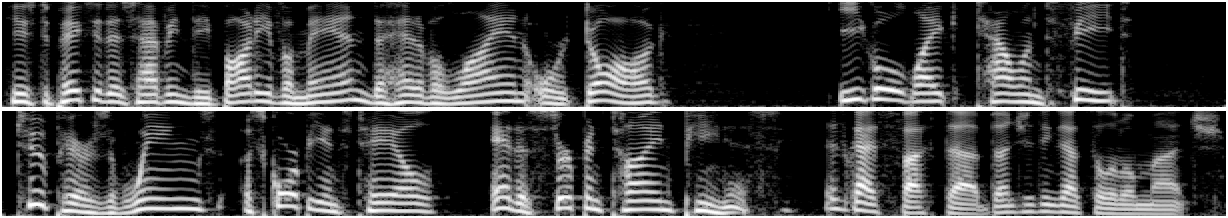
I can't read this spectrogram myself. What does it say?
He is depicted as having the body of a man, the head of a lion or dog, eagle like taloned feet, two pairs of wings, a scorpion's tail, and a serpentine penis. This guy's fucked up. Don't you think that's a little much?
